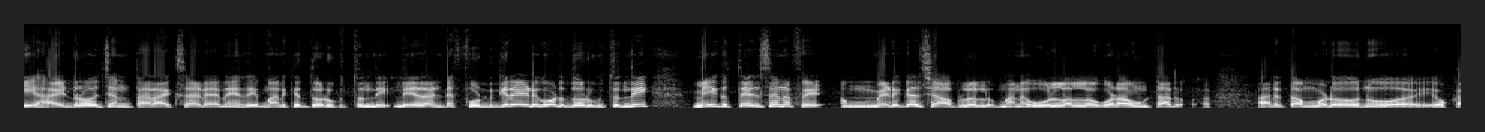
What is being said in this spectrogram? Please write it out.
ఈ హైడ్రోజన్ పెరాక్సైడ్ అనేది మనకి దొరుకుతుంది. లేదంటే ఫుడ్ గ్రేడ్ కూడా దొరుకుతుంది. మీకు తెలిసిన మెడికల్ షాపులలో మన ఊళ్ళల్లో కూడా ఉంటారు. అరే తమ్ముడు నువ్వు ఒక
